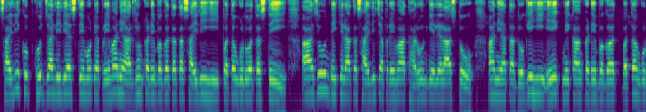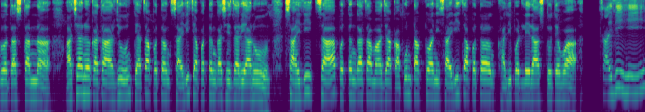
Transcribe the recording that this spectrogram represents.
सायली खूप खुश झालेली असते. मोठ्या प्रेमाने अर्जुनकडे बघत आता सायली ही पतंग उडवत असते. अर्जुन देखील आता सायलीच्या प्रेमात हरवून गेलेला असतो आणि आता दोघेही एकमेकांकडे बघत पतंग उडवत असताना अचानक आता अर्जुन त्याचा पतंग सायलीच्या पतंगाशेजारी आणून सायलीचा पतंगाचा माझ्या कापून टाकतो आणि सायली सायलीचा पतंग खाली पडलेला असतो तेव्हा सायली ही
